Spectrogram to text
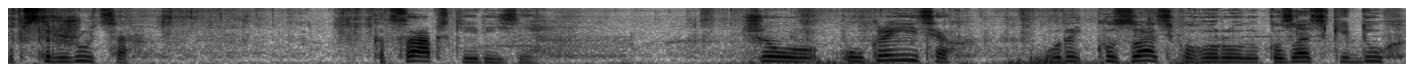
обстрижуться, кацапські різні. Що у українцях буде козацького роду, козацький дух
